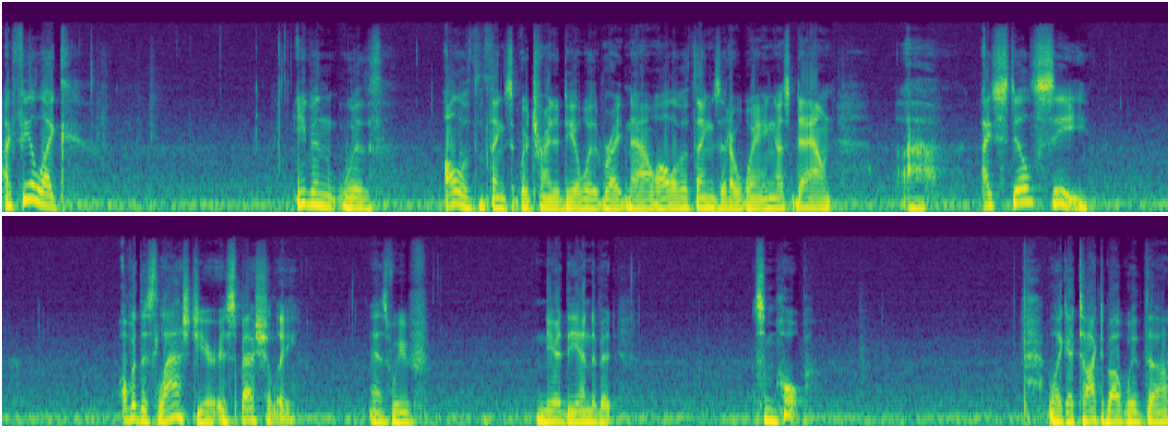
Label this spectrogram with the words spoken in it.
I feel like even with all of the things that we're trying to deal with right now, all of the things that are weighing us down, uh, I still see over this last year, especially as we've neared the end of it, some hope. Like I talked about with, uh,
